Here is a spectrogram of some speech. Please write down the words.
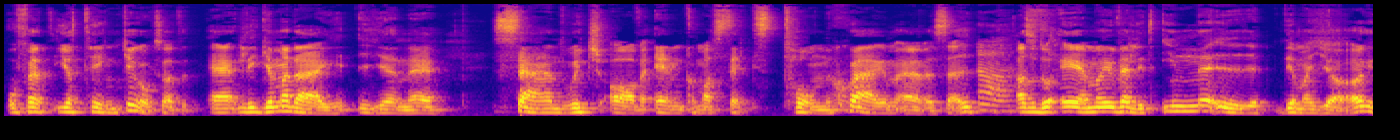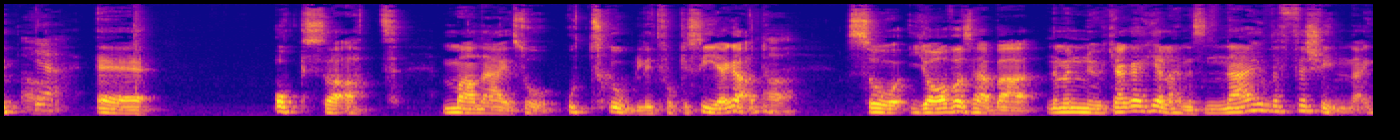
Och för att jag tänker också att eh, ligger man där i en eh, sandwich av 1,6 ton skärm över sig. Ja. Alltså då är man ju väldigt inne i det man gör. Ja. Eh, också att man är så otroligt fokuserad. Ja. Så jag var så här bara, nej men nu kanske hela hennes nerv försvinner.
